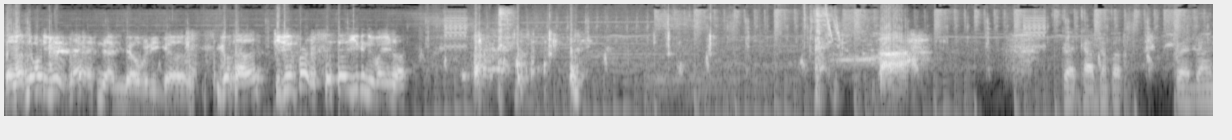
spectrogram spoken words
No, nobody moves, right? no, nobody goes. Go, Tyler. You do it first. So you can do it by yourself. Ah. Go ahead, Kyle, jump up. Go ahead, Brian.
